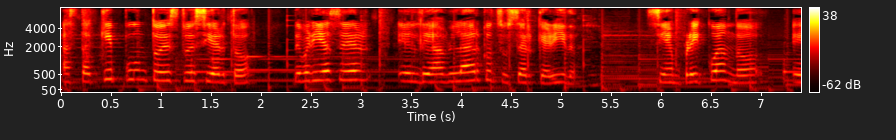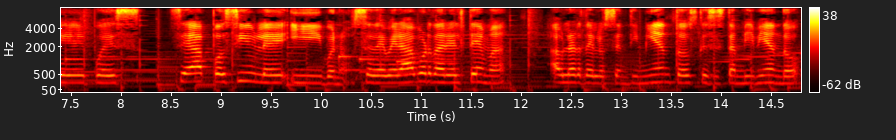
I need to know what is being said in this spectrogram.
hasta qué punto esto es cierto debería ser el de hablar con su ser querido, siempre y cuando eh, pues sea posible y bueno, se deberá abordar el tema, hablar de los sentimientos que se están viviendo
